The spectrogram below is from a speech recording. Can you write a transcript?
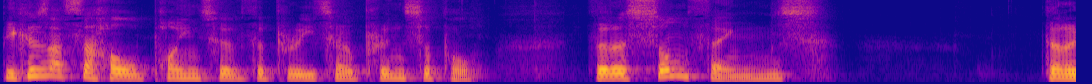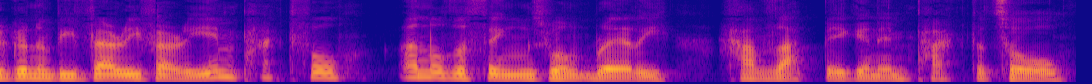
because that's the whole point of the Pareto principle. There are some things that are going to be very, very impactful, and other things won't really have that big an impact at all.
